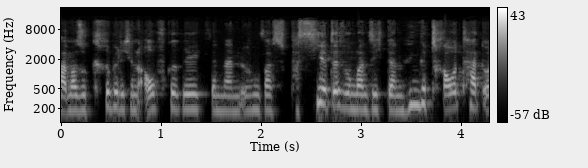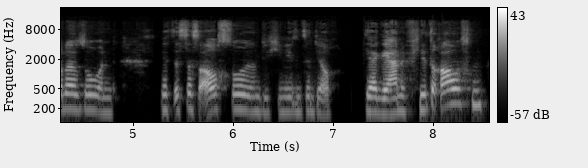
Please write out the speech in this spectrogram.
war immer so kribbelig und aufgeregt, wenn dann irgendwas passiert ist, wo man sich dann hingetraut hat oder so. Und jetzt ist das auch so. Und die Chinesen sind ja auch sehr gerne viel draußen.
